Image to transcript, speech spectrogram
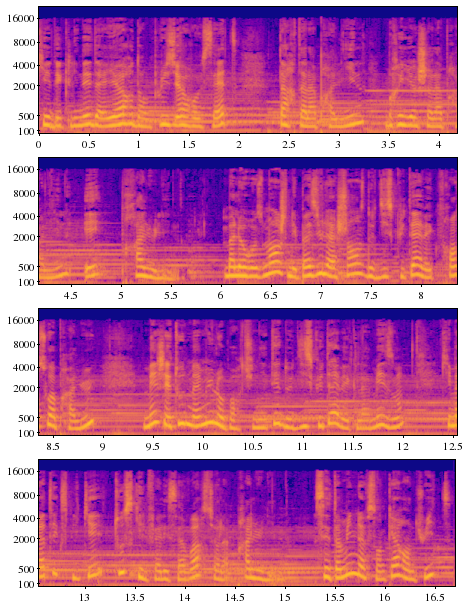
qui est déclinée d'ailleurs dans plusieurs recettes, tarte à la praline, brioche à la praline et praluline. Malheureusement, je n'ai pas eu la chance de discuter avec François Pralu, mais j'ai tout de même eu l'opportunité de discuter avec la maison qui m'a expliqué tout ce qu'il fallait savoir sur la praluline. C'est en 1948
